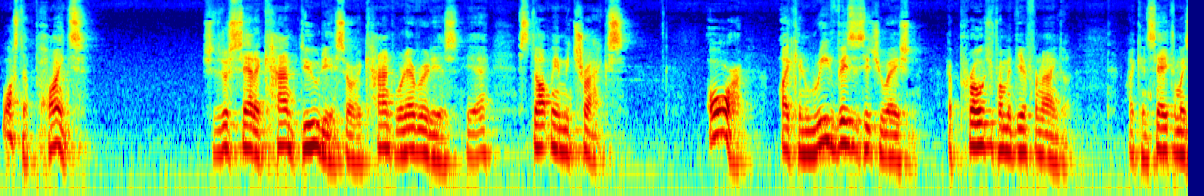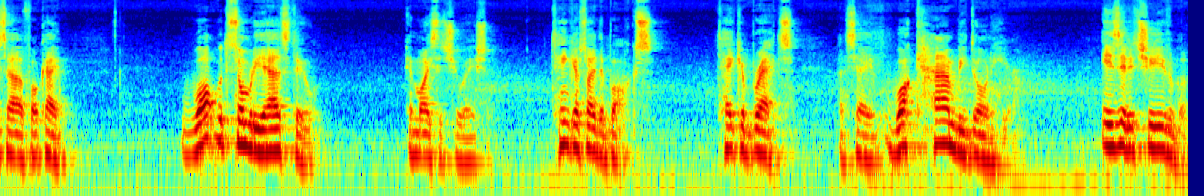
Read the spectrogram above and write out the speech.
what's the point? Should have just said, I can't do this, or I can't whatever it is. Yeah? Stop me in my tracks. Or I can revisit the situation, approach it from a different angle. I can say to myself, okay, what would somebody else do in my situation? Think outside the box. Take a breath and say, what can be done here? Is it achievable?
